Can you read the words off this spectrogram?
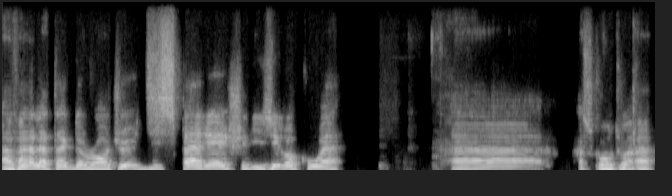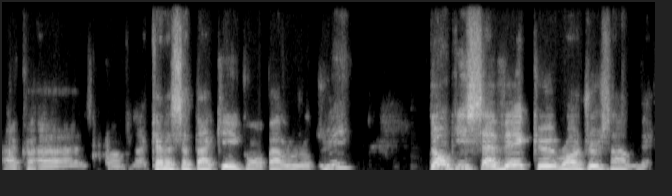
avant l'attaque de Roger, disparaît chez les Iroquois à, à ce qu'on à, à, qu'on parle aujourd'hui. Donc, il savait que Roger s'en venait.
